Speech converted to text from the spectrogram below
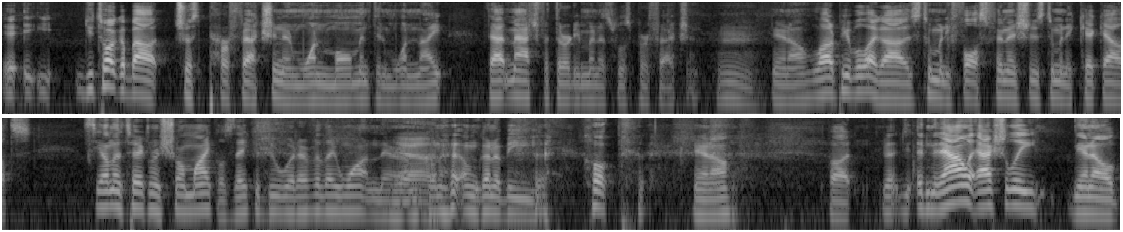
It, it- you talk about just perfection in one moment, in one night. That match for 30 minutes was perfection. Hmm. You know, a lot of people are like, oh, there's too many false finishes, too many kickouts. It's the Undertaker and Shawn Michaels. They could do whatever they want in there. Yeah. I'm gonna, I'm gonna be hooked. You know. But and now, actually, you know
